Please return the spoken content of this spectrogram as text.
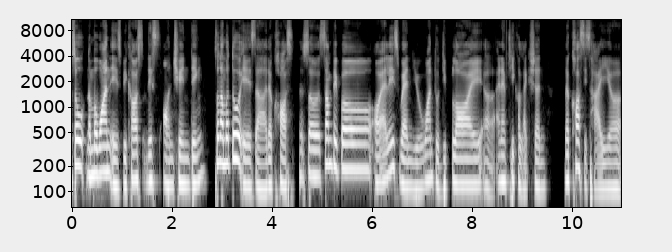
so number one is because this on-chain thing. So number two is uh, the cost. So some people, or at least when you want to deploy uh, NFT collection, the cost is higher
